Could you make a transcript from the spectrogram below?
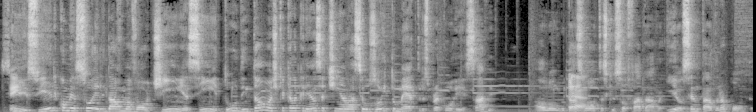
sim. Isso, e ele começou, ele dava uma voltinha assim e tudo, então acho que aquela criança tinha lá seus 8 metros para correr, sabe? Ao longo das é. voltas que o sofá dava. E eu sentado na ponta.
